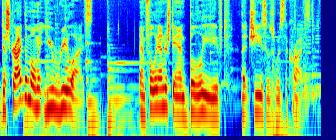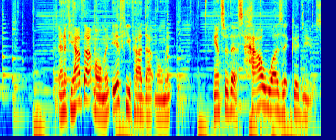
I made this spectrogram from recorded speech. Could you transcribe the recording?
Describe the moment you realized and fully understand, believed that Jesus was the Christ. And if you have that moment, if you've had that moment, answer this How was it good news?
